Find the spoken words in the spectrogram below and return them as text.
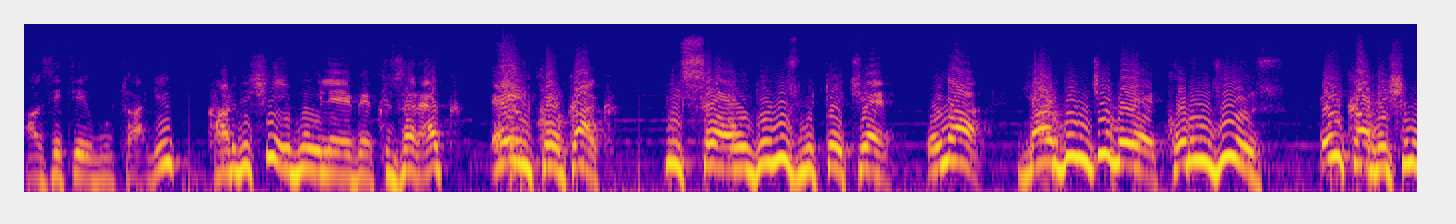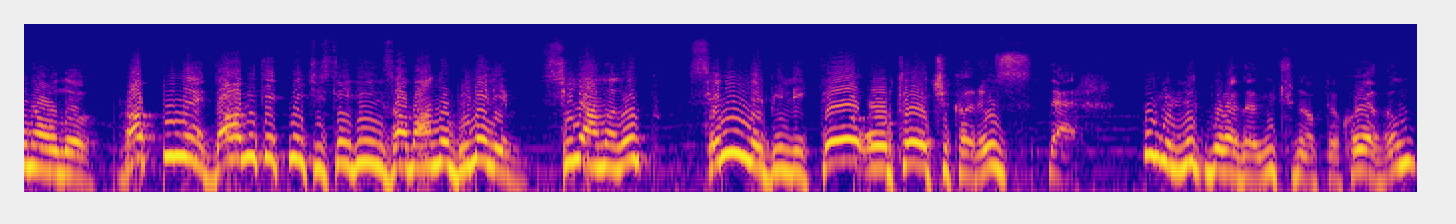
Hazreti Ebu Talip kardeşi Ebu Leheb'e kızarak Ey korkak! Biz sağ olduğumuz müddetçe ona yardımcı ve koruyucuyuz. Ey kardeşimin oğlu, Rabbine davet etmek istediğin zamanı bilelim. Silahlanıp seninle birlikte ortaya çıkarız der. Bugünlük burada 3 nokta koyalım.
